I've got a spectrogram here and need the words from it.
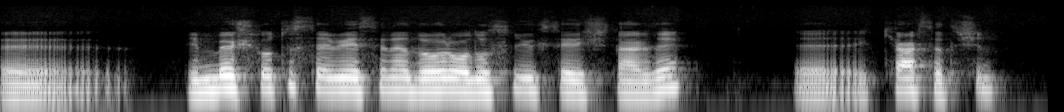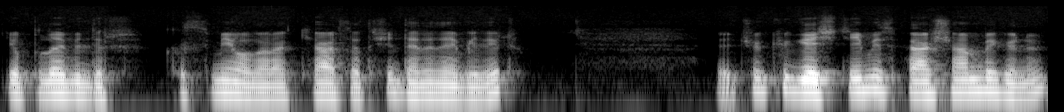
E, 1530 seviyesine doğru olası yükselişlerde e, kar satışı yapılabilir. Kısmi olarak kar satışı denenebilir. E, çünkü geçtiğimiz perşembe günü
